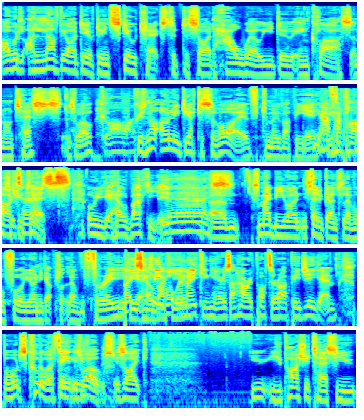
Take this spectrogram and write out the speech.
I would. I love the idea of doing skill checks to decide how well you do in class and on tests as well. Oh God. Because not only do you have to survive to move up a year, You have to pass your tests. or you get held back a year. Yes. Um, so maybe you won't, instead of going to level four, you only go up to level three. if you get held Basically, back what we're making here is a Harry Potter RPG game. But what's cool, But I think, as well, rules. is like you you pass your test. You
